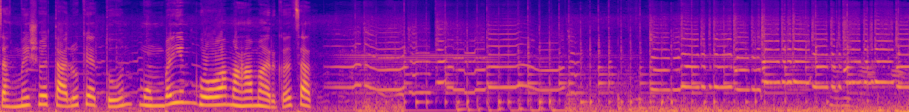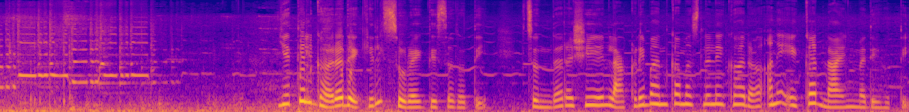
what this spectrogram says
संगमेश्वर तालुक्यातून मुंबई गोवा महामार्ग जात. येथील घरं देखील सुरेख दिसत होती. सुंदर अशी लाकडी बांधकाम असलेली घरं आणि एका लाईनमध्ये होती.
